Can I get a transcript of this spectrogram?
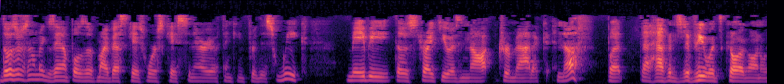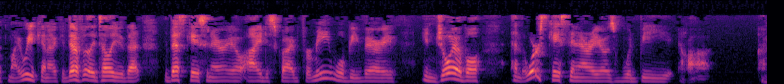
those are some examples of my best case, worst case scenario thinking for this week maybe those strike you as not dramatic enough, but that happens to be what's going on with my week. And I can definitely tell you that the best case scenario I described for me will be very enjoyable, and the worst case scenarios would be uh, a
